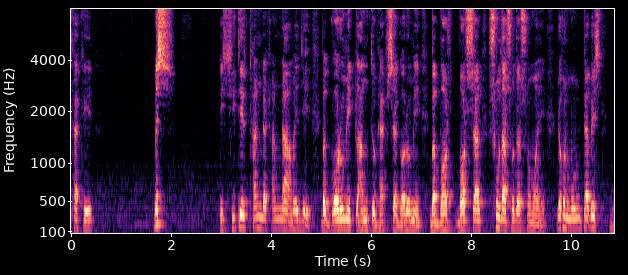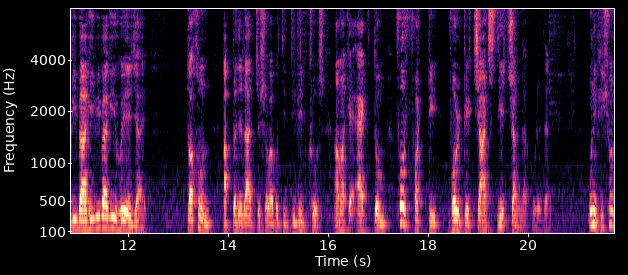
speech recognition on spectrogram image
থাকে, বেশ, এই শীতের ঠান্ডা ঠান্ডা আমেজে বা গরমে ক্লান্ত ভ্যাবসা গরমে, বা বর্ষার সোদা সোদা সময়ে যখন মনটা বেশ বিবাগী বিবাগী হয়ে যায়, তখন আপনাদের রাজ্য সভাপতি দিলীপ ঘোষ আমাকে একদম ফোর ফর্টি ভোল্টের চার্জ দিয়ে চাঙ্গা করে দেন। উনি ভীষণ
